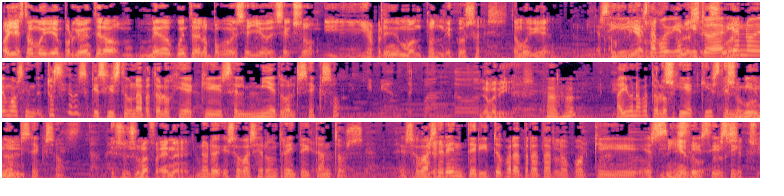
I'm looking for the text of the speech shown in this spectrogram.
Oye, está muy bien porque me he, enterado- me he dado cuenta de lo poco que sé yo de sexo y, y he aprendido un montón de cosas. Está muy bien. Sí, Ampliar está muy bien. Y cultura todavía sexual. no hemos... ¿Tú sabes que existe una patología que es el miedo al sexo? No me digas. Hay una patología que es el miedo un- al sexo. Eso es una faena, ¿eh? No, no, eso va a ser un treinta y tantos. Eso va a ser enterito para tratarlo, porque es Miedo sí, sí, al sí. sexo.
